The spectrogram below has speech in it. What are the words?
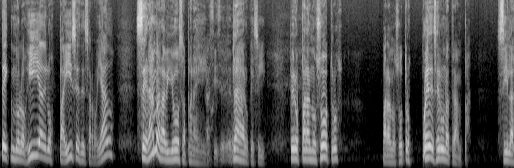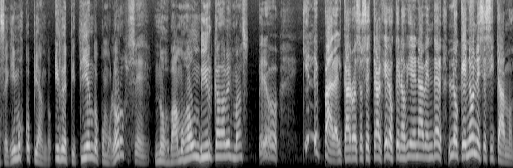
tecnología de los países desarrollados será maravillosa para ellos. Así se ve. Claro que sí. Pero para nosotros, para nosotros puede ser una trampa. Si la seguimos copiando y repitiendo como loros, Sí. nos vamos a hundir cada vez más. Pero, ¿quién le para el carro a esos extranjeros que nos vienen a vender lo que no necesitamos?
